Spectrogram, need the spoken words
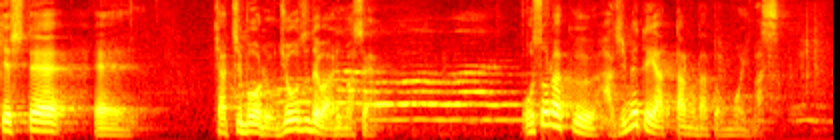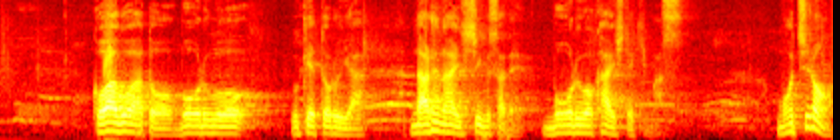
決して、えー、キャッチボール上手ではありません。おそらく初めてやったのだと思います。こわごわとボールを受け取るや慣れない仕草でボールを返してきます。もちろん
